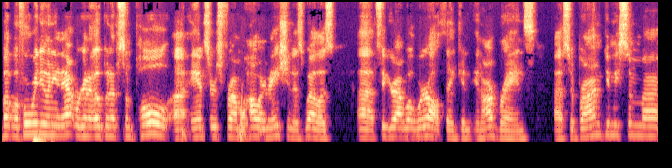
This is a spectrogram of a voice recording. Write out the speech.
but before we do any of that, we're going to open up some poll uh, answers from Holler Nation as well as uh, figure out what we're all thinking in our brains. Uh, so, Brian, give me some, uh,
